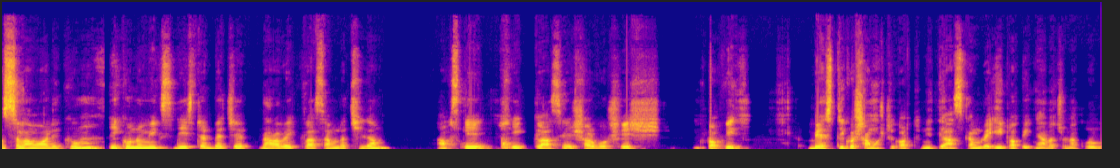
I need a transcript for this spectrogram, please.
আসসালামু আলাইকুম। ইকোনমিক্স ডিজিটাল ব্যাচের ধারাবাহিক ক্লাসে আমরা ছিলাম। আজকে সেই ক্লাসে সর্বশেষ টপিক ব্যষ্টিক ও সামষ্টিক অর্থনীতি। আজকে আমরা এই টপিক নিয়ে আলোচনা করব।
